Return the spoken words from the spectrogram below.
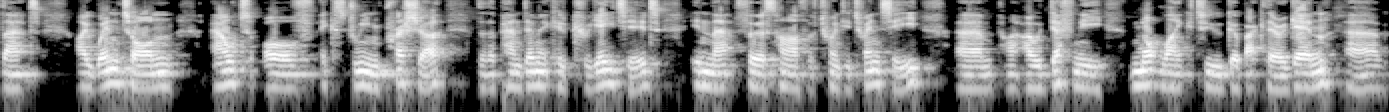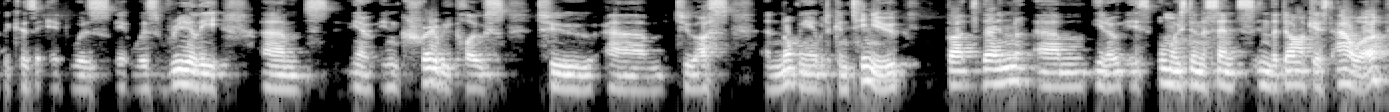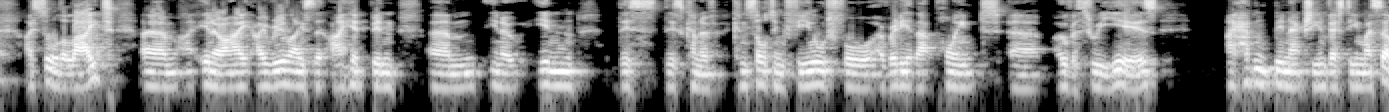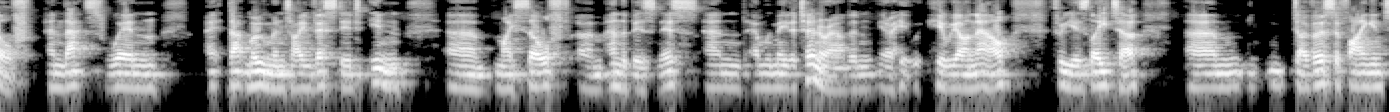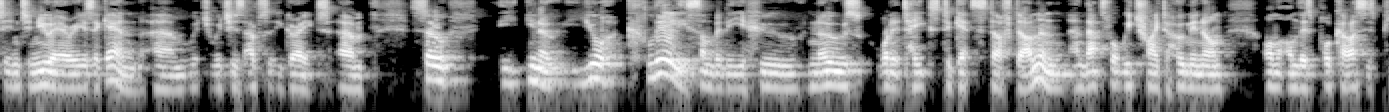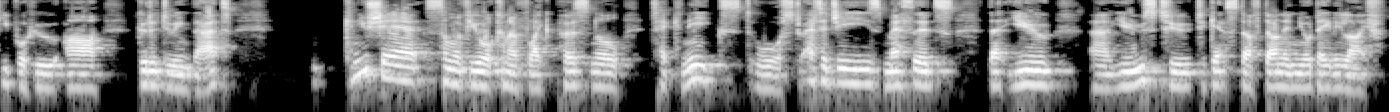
that I went on out of extreme pressure that the pandemic had created in that first half of 2020. Um, I, I, would definitely not like to go back there again uh, because it was it was really um, you know incredibly close to um, to us and not being able to continue. But then, um, you know, it's almost in a sense in the darkest hour. I saw the light. Um, I, you know, I, I, realized that I had been, um, you know, in this this kind of consulting field for already at that point uh, over three years. I hadn't been actually investing myself, and that's when at that moment I invested in um, myself um, and the business, and and we made a turnaround. And you know, here, here we are now, three years later, um, diversifying into into new areas again, um, which which is absolutely great. Um, so. You know, you're clearly somebody who knows what it takes to get stuff done, and, and that's what we try to home in on, on on this podcast is people who are good at doing that. Can you share some of your kind of like personal techniques or strategies, methods that you uh, use to to get stuff done in your daily life?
